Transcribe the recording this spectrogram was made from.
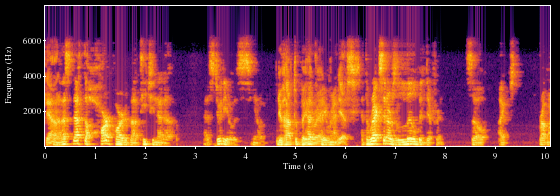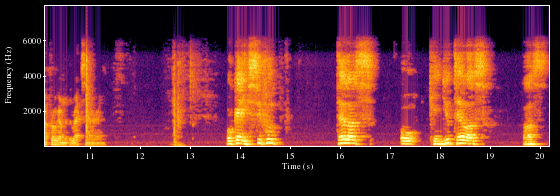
You know, Yeah. that's that's the hard part about teaching at a at a studio is you know You have to pay you have the to pay rent. rent. Yes. At the rec center is a little bit different. So I brought my program to the rec center and Okay, Sifu. Tell us, or can you tell us, us,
